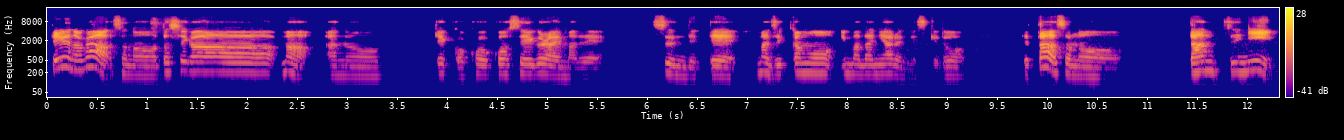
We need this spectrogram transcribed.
っていうのがその私がまああの結構高校生ぐらいまで住んでて、まあ、実家も未だにあるんですけどでたその団地に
